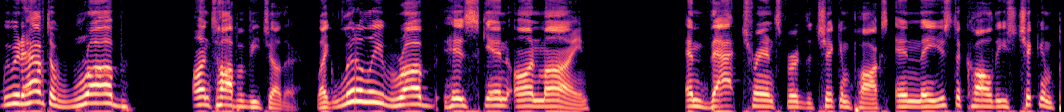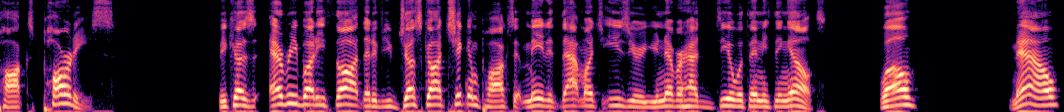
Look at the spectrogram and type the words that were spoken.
we would have to rub on top of each other, like literally rub his skin on mine, and that transferred the chicken pox. And they used to call these chicken pox parties because everybody thought that if you just got chicken pox, it made it that much easier. You never had to deal with anything else. Well, now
